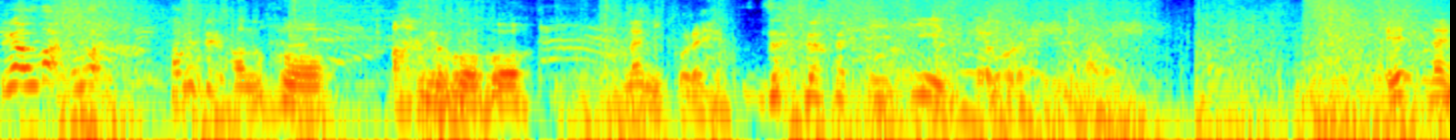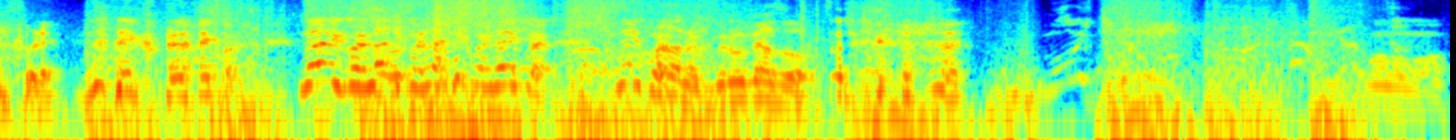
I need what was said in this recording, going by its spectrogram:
いやうまいうまい。食べてる。れあのあの何これ？いいいいですかこれえ何これ？何これ？何これ？何これ？何これ？何これ？何これ？何これ？ただのグロ画像もうもうも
